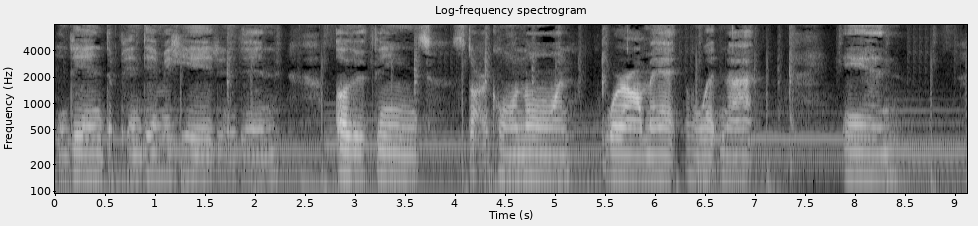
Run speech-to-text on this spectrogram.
and then the pandemic hit, and then other things start going on where I'm at and whatnot. And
